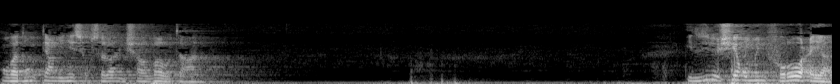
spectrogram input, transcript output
On va donc terminer sur cela, Inch'Allah au ta'ala. Il dit le shirumin furu'ya,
